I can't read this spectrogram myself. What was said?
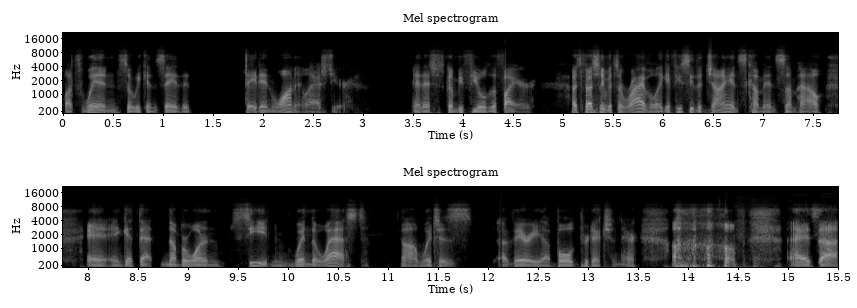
let's win so we can say that they didn't want it last year, and that's just going to be fuel to the fire. Especially if it's a rival. Like if you see the Giants come in somehow and, and get that number one seed and win the West, um, which is a very uh, bold prediction there. um, uh,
